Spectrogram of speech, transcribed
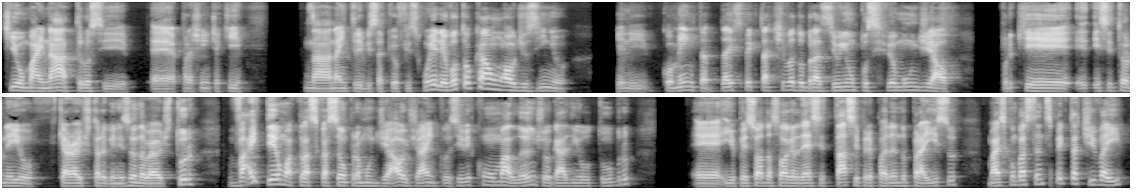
que o Mainá trouxe é, pra gente aqui na, na entrevista que eu fiz com ele, eu vou tocar um áudiozinho que ele comenta da expectativa do Brasil em um possível Mundial. Porque esse torneio que a Riot está organizando, a Wild Tour, Vai ter uma classificação para Mundial já, inclusive com uma LAN jogada em outubro. É, e o pessoal da Só Agradece está se preparando para isso, mas com bastante expectativa aí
